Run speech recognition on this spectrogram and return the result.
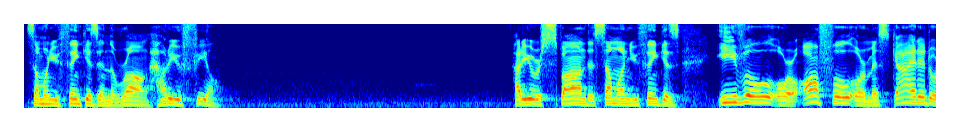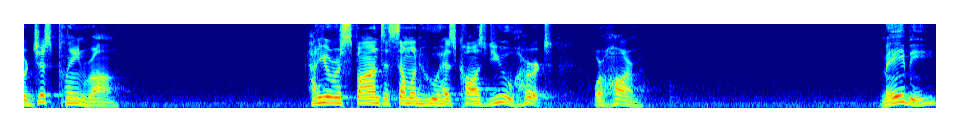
someone you think is in the wrong, how do you feel? How do you respond to someone you think is evil or awful or misguided or just plain wrong? How do you respond to someone who has caused you hurt or harm? Maybe,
